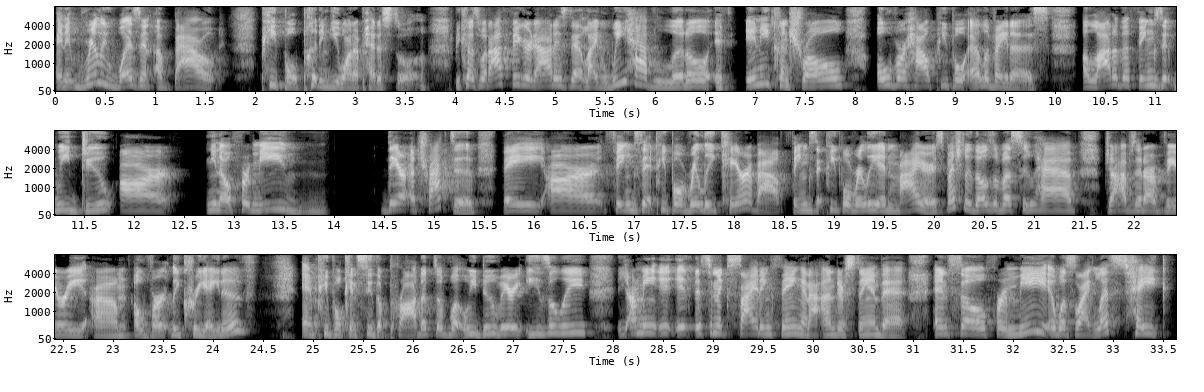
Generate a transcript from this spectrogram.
And it really wasn't about people putting you on a pedestal. Because what I figured out is that like we have little, if any control over how people elevate us. A lot of the things that we do are, you know, for me, they're attractive. They are things that people really care about, things that people really admire, especially those of us who have jobs that are very um, overtly creative and people can see the product of what we do very easily. I mean, it, it, it's an exciting thing, and I understand that. And so for me, it was like, let's take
